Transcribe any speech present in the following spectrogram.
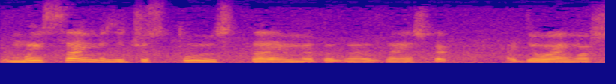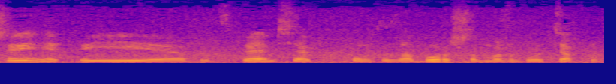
мы сами зачастую ставим это, зна- знаешь, как одеваем ошейник и прицепляем себя к какому-то забору, чтобы можно было тяпнуть.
